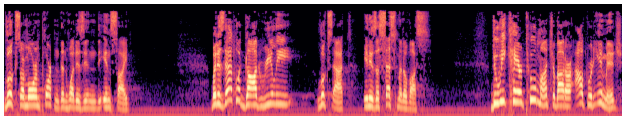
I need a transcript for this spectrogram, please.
looks are more important than what is in the inside. But is that what God really looks at in his assessment of us? Do we care too much about our outward image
